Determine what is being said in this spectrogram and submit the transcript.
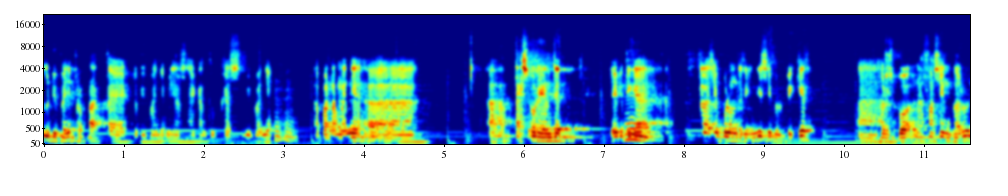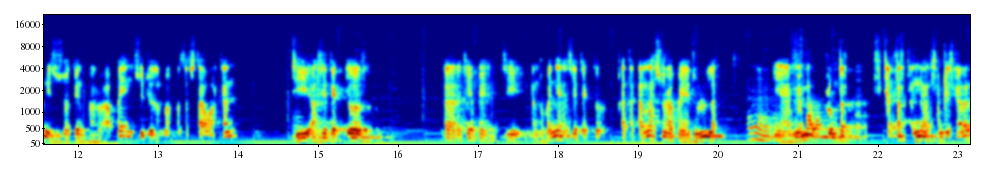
lebih banyak berpraktek lebih banyak menyelesaikan tugas lebih banyak mm -hmm. apa namanya uh, uh, test oriented jadi ketika mm. setelah saya pulang dari Inggris saya berpikir uh, harus bawa nafas yang baru nih sesuatu yang baru apa yang sudah tanpa batas tawarkan di arsitektur uh, di apa ya? Di anggapannya arsitektur katakanlah Surabaya dulu lah. Hmm, ya memang belum ter, tidak terdengar. Sampai sekarang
